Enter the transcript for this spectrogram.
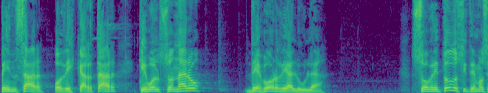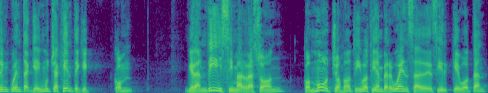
pensar o descartar que Bolsonaro desborde a Lula. Sobre todo si tenemos en cuenta que hay mucha gente que con grandísima razón, con muchos motivos, tienen vergüenza de decir que votan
